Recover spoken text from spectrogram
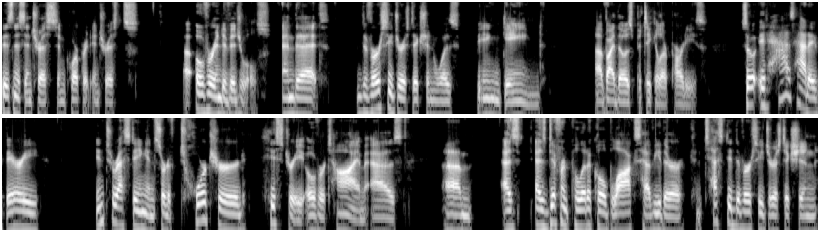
business interests and corporate interests uh, over individuals, and that diversity jurisdiction was being gamed uh, by those particular parties. So it has had a very interesting and sort of tortured history over time as um, as as different political blocs have either contested diversity jurisdiction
